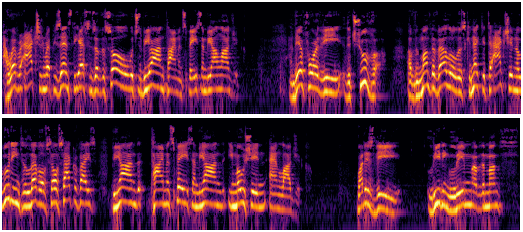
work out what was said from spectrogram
However, action represents the essence of the soul, which is beyond time and space and beyond logic. And therefore, the, the tshuva, of the month of Elul is connected to action, alluding to the level of self-sacrifice beyond time and space and beyond emotion and logic. What is the leading limb of the month?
